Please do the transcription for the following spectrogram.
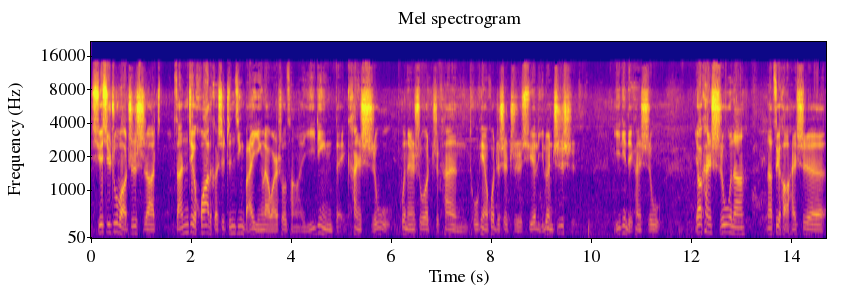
学习珠宝知识啊。咱这花的可是真金白银来玩收藏啊，一定得看实物，不能说只看图片或者是只学理论知识，一定得看实物。要看实物呢，那最好还是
